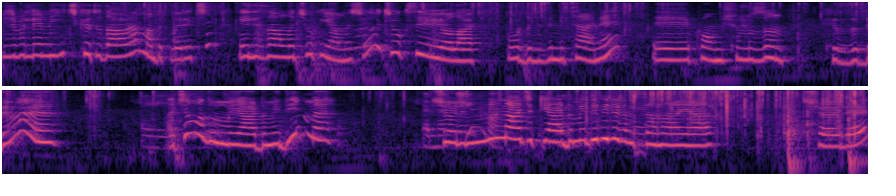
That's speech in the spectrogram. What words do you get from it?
birbirlerine hiç kötü davranmadıkları için Elizan'la çok iyi anlaşıyorlar. Çok seviyorlar. Burada bizim bir tane e, komşumuzun kızı değil mi? Açamadın mı yardım edeyim mi? Ben Şöyle açayım mı? minnacık yardım edebilirim sana Ayaz. Şöyle.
